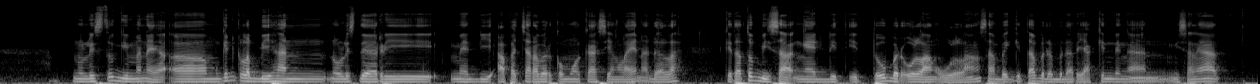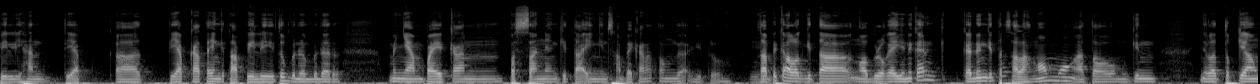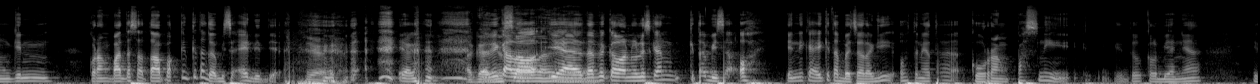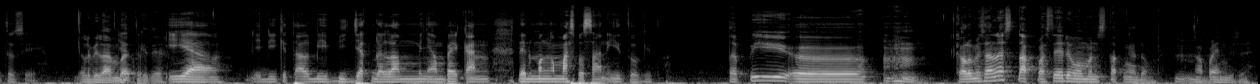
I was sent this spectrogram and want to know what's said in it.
nulis tuh gimana ya? eh, mungkin kelebihan nulis dari media apa cara berkomunikasi yang lain adalah kita tuh bisa ngedit itu berulang-ulang sampai kita benar-benar yakin dengan misalnya pilihan tiap eh, tiap kata yang kita pilih itu benar-benar menyampaikan pesan yang kita ingin sampaikan atau enggak gitu. Tapi kalau kita ngobrol kayak gini kan kadang kita salah ngomong atau mungkin nyeletuk yang mungkin kurang pantas atau apa kan kita nggak bisa edit ya. Iya, iya. ya kan? Agak tapi kalau ya, ya. tapi kalau nulis kan kita bisa oh ini kayak kita baca lagi oh ternyata kurang pas nih itu kelebihannya itu sih. Lebih lambat gitu, ya. Iya, jadi kita lebih bijak dalam menyampaikan dan mengemas pesan itu gitu. Tapi eh kalau misalnya stuck pasti ada momen stucknya dong. Ngapain bisa?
